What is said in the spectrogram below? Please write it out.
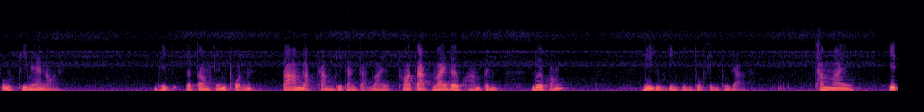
สูจน์ที่แน่นอน ที่จะต้องเห็นผลตามหลักธรรมที่ท่านจัดไว้ เพราะจัดไว้ด้วยความเป็นด้วยของมีอยู่จริง ๆ ทุกสิ่งทุกอย่างทำไมจิต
